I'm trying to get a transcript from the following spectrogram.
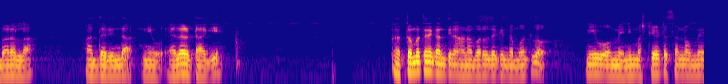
ಬರಲ್ಲ. ಆದ್ದರಿಂದ ನೀವು ಅಲರ್ಟ್ ಆಗಿ ಹತ್ತೊಂಬತ್ತನೇ ಕಂತಿನ ಹಣ ಬರೋದಕ್ಕಿಂತ ಮೊದಲು ನೀವು ಒಮ್ಮೆ ನಿಮ್ಮ ಸ್ಟೇಟಸನ್ನು ಒಮ್ಮೆ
